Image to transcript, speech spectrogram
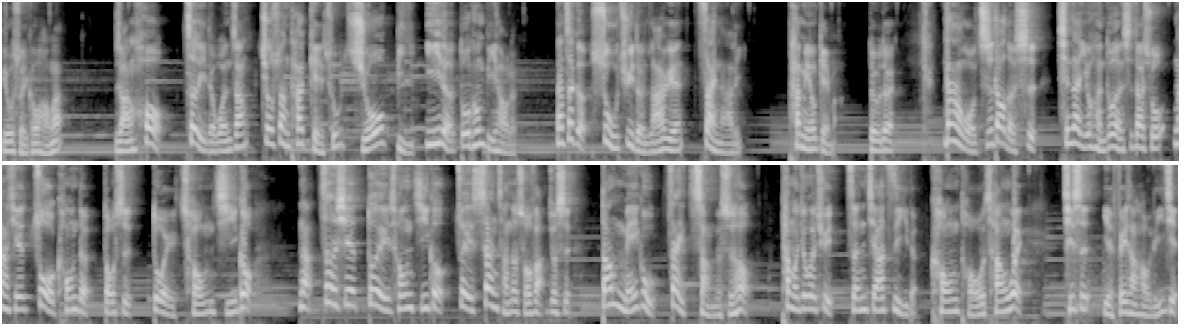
丢水沟好吗？然后这里的文章，就算他给出九比一的多空比好了，那这个数据的来源在哪里？他没有给嘛，对不对？那我知道的是，现在有很多人是在说那些做空的都是对冲机构。那这些对冲机构最擅长的手法就是，当美股在涨的时候，他们就会去增加自己的空头仓位。其实也非常好理解，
